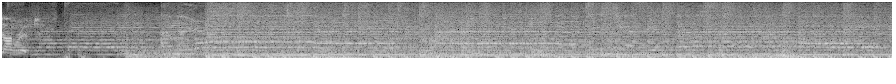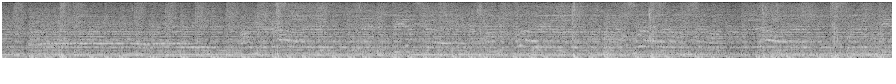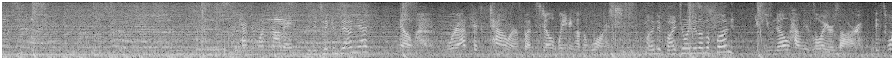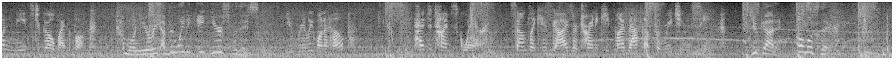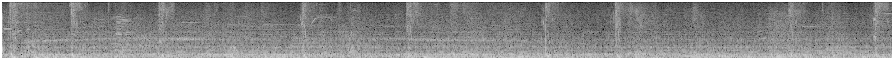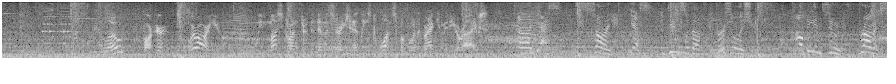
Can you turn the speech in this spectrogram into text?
En route. Mind if I join in on the fun? You know how his lawyers are. This one needs to go by the book. Come on, Yuri. I've been waiting eight years for this. You really want to help? Head to Times Square. Sounds like his guys are trying to keep my backup from reaching the scene. You got it. Almost there. Demonstration at least once before the grant committee arrives. Uh, yes. Sorry. Yes. I'm Dealing with a personal issue. I'll be in soon. Promise.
